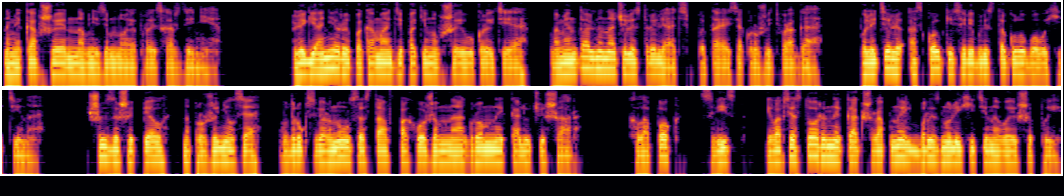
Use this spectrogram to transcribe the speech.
намекавшая на внеземное происхождение. Легионеры, по команде покинувшие укрытие, моментально начали стрелять, пытаясь окружить врага. Полетели осколки серебристо-голубого хитина. Ши зашипел, напружинился, вдруг свернулся, став похожим на огромный колючий шар. Хлопок, свист, и во все стороны, как шрапнель, брызнули хитиновые шипы.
